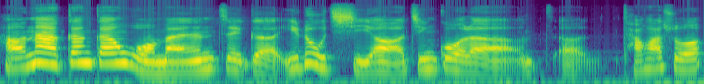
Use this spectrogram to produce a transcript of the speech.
好，那刚刚我们这个一路骑啊，经过了呃，桃花说，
